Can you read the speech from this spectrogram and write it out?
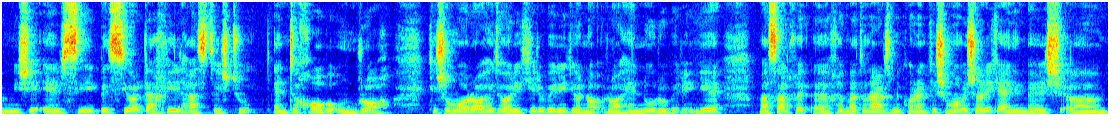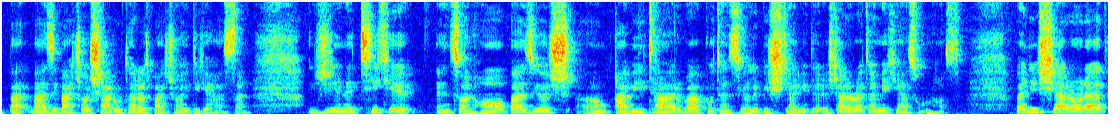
میشه ارسی بسیار دخیل هستش تو انتخاب اون راه که شما راه تاریکی رو برید یا راه نور رو برید یه مثال خدمتون عرض می‌کنم که شما اشاره کردین بهش بعضی بچه ها شروتر از بچه های دیگه هستن. ژنتیک انسان ها بعضیاش قوی تر و پتانسیل بیشتری داره. شرارت هم یکی از اونهاست. ولی شرارت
